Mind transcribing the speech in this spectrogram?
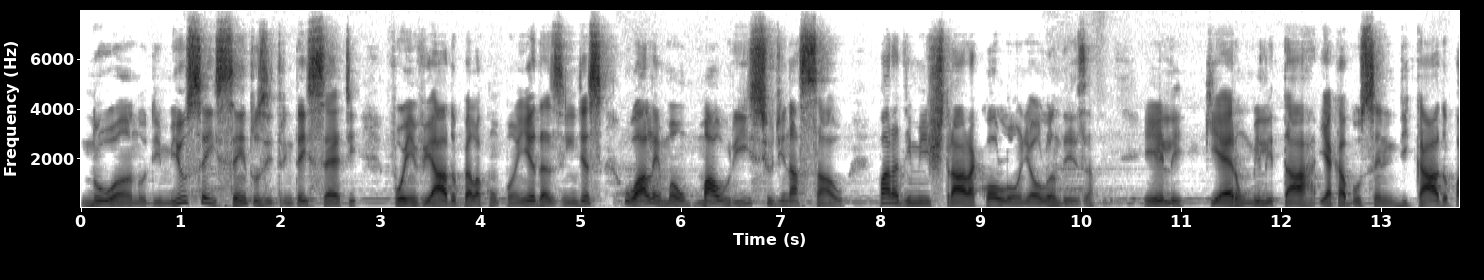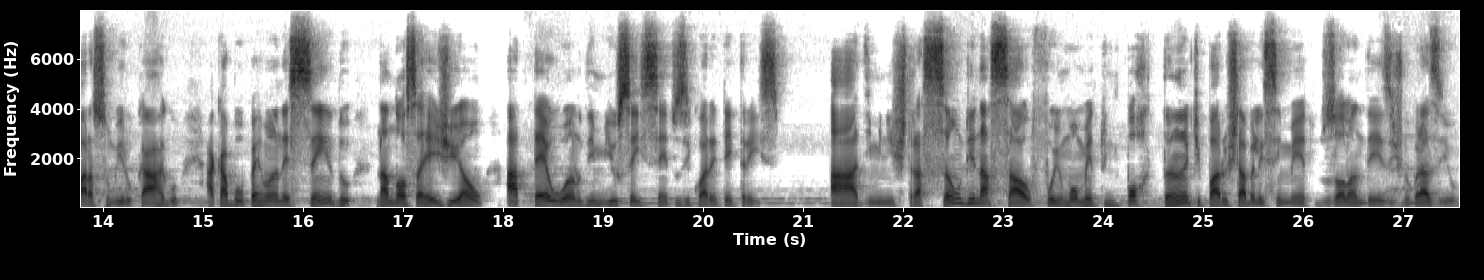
No ano de 1637, foi enviado pela Companhia das Índias o alemão Maurício de Nassau para administrar a colônia holandesa. Ele, que era um militar e acabou sendo indicado para assumir o cargo, acabou permanecendo na nossa região até o ano de 1643 a administração de Nassau foi um momento importante para o estabelecimento dos holandeses no Brasil.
